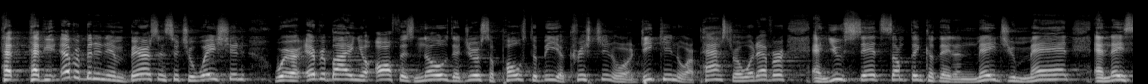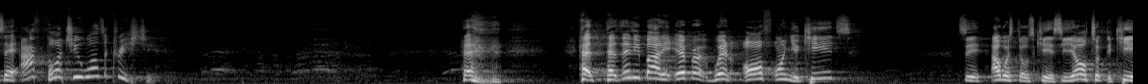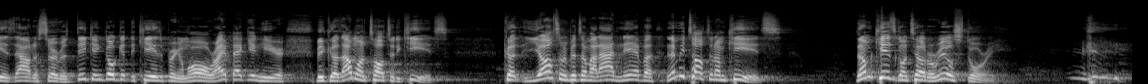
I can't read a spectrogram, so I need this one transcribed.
Have, have you ever been in an embarrassing situation where everybody in your office knows that you're supposed to be a Christian or a deacon or a pastor or whatever, and you said something because they done made you mad, and they say, I thought you was a Christian? has, has anybody ever went off on your kids? See, I wish those kids, see, y'all took the kids out of service. Deacon, go get the kids, bring them all right back in here because I want to talk to the kids. Because y'all some been talking about I never. Let me talk to them kids. Them kids gonna tell the real story. you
